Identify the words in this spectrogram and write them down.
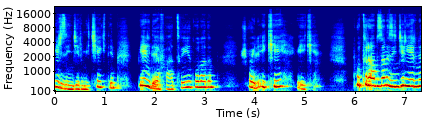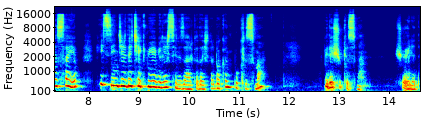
bir zincirimi çektim. Bir defa tığı doladım. Şöyle 2 ve 2. Bu trabzanı zincir yerine sayıp hiç zincirde çekmeyebilirsiniz arkadaşlar. Bakın bu kısma. Bir de şu kısma. Şöyle de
